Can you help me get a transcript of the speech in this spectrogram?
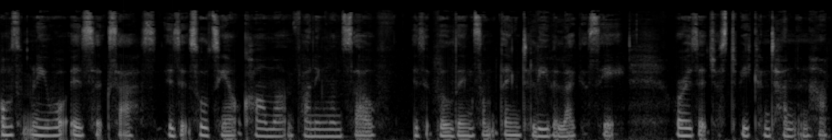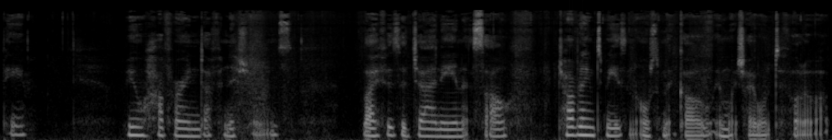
Ultimately, what is success? Is it sorting out karma and finding oneself? Is it building something to leave a legacy? Or is it just to be content and happy? We all have our own definitions. Life is a journey in itself. Travelling to me is an ultimate goal in which I want to follow up.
